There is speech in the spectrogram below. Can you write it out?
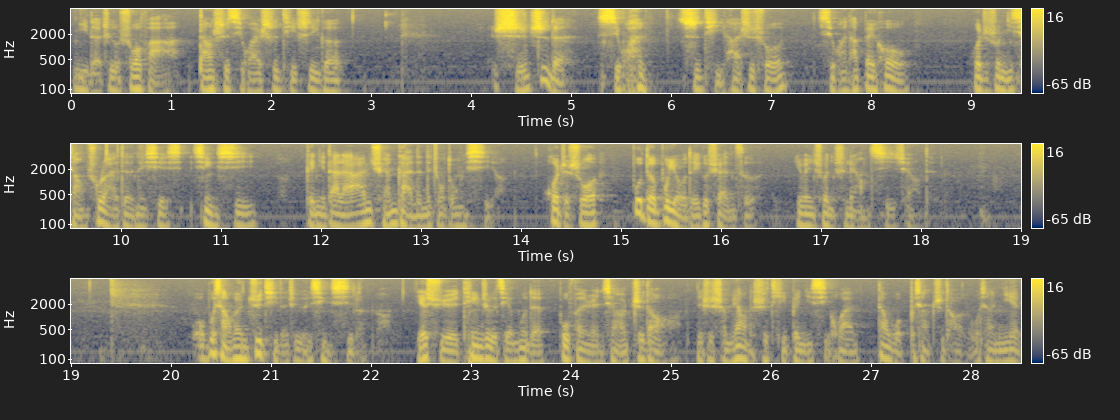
你的这个说法。当时喜欢尸体是一个实质的喜欢尸体，还是说喜欢它背后，或者说你想出来的那些信息，给你带来安全感的那种东西啊？或者说不得不有的一个选择，因为你说你是两极这样的。我不想问具体的这个信息了。也许听这个节目的部分人想要知道那是什么样的尸体被你喜欢，但我不想知道了。我想你也。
